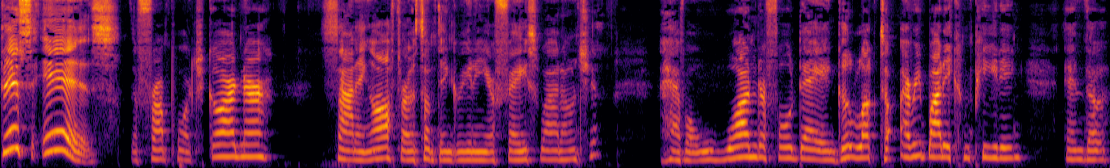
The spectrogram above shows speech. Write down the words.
This is the Front Porch Gardener signing off. Throw something green in your face, why don't you? Have a wonderful day and good luck to everybody competing in the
